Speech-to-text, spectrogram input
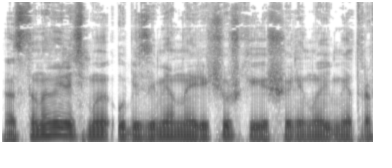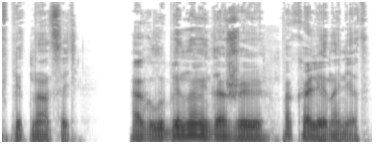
Остановились мы у безымянной речушки шириной метров пятнадцать, а глубиной даже по колено нет.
